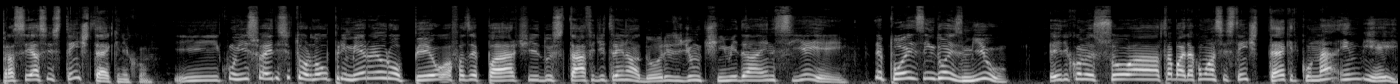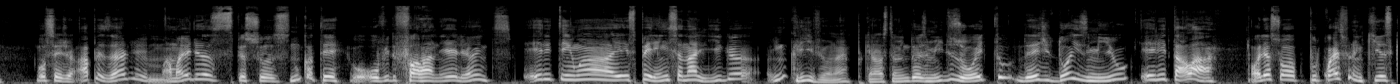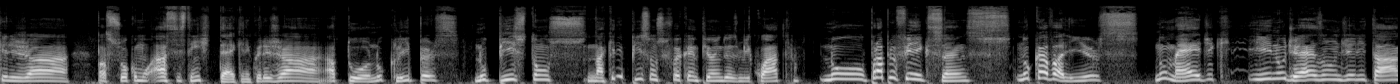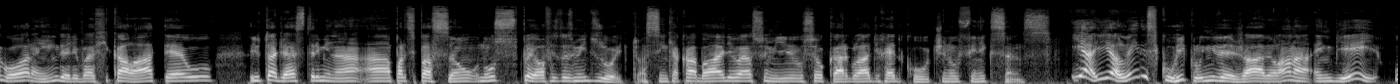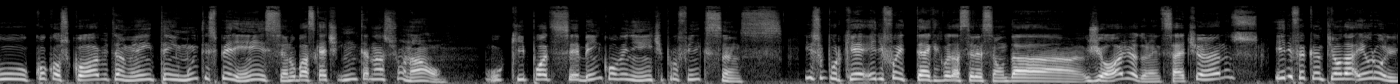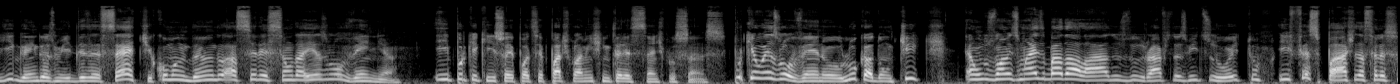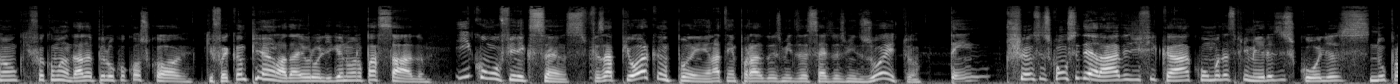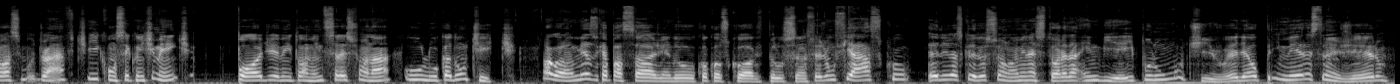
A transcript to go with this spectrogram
para ser assistente técnico. E com isso ele se tornou o primeiro europeu a fazer parte do staff de treinadores de um time da NCAA. Depois, em 2000, ele começou a trabalhar como assistente técnico na NBA. Ou seja, apesar de a maioria das pessoas nunca ter ouvido falar nele antes, ele tem uma experiência na liga incrível, né? Porque nós estamos em 2018, desde 2000 ele está lá. Olha só por quais franquias que ele já passou como assistente técnico. Ele já atuou no Clippers, no Pistons, naquele Pistons que foi campeão em 2004, no próprio Phoenix Suns, no Cavaliers, no Magic e no Jazz, onde ele está agora ainda. Ele vai ficar lá até o Utah Jazz terminar a participação nos playoffs 2018. Assim que acabar, ele vai assumir o seu cargo lá de head coach no Phoenix Suns. E aí, além desse currículo invejável lá na NBA, o Kokoskov também tem muita experiência no basquete internacional, o que pode ser bem conveniente para o Phoenix Suns. Isso porque ele foi técnico da seleção da Geórgia durante sete anos e ele foi campeão da Euroliga em 2017, comandando a seleção da Eslovênia. E por que, que isso aí pode ser particularmente interessante para o Suns? Porque o esloveno Luka Doncic é um dos nomes mais badalados do draft 2018 e fez parte da seleção que foi comandada pelo Kokoskov, que foi campeão lá da Euroliga no ano passado. E como o Phoenix Suns fez a pior campanha na temporada 2017-2018, tem chances consideráveis de ficar com uma das primeiras escolhas no próximo draft e, consequentemente, pode eventualmente selecionar o Luka Doncic. Agora, mesmo que a passagem do Kokoskov pelo Suns seja um fiasco, ele já escreveu seu nome na história da NBA por um motivo. Ele é o primeiro estrangeiro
